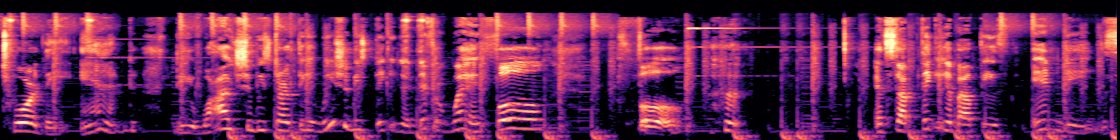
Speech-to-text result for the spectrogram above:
toward the end. Why should we start thinking? We should be thinking a different way, full, full, and stop thinking about these endings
